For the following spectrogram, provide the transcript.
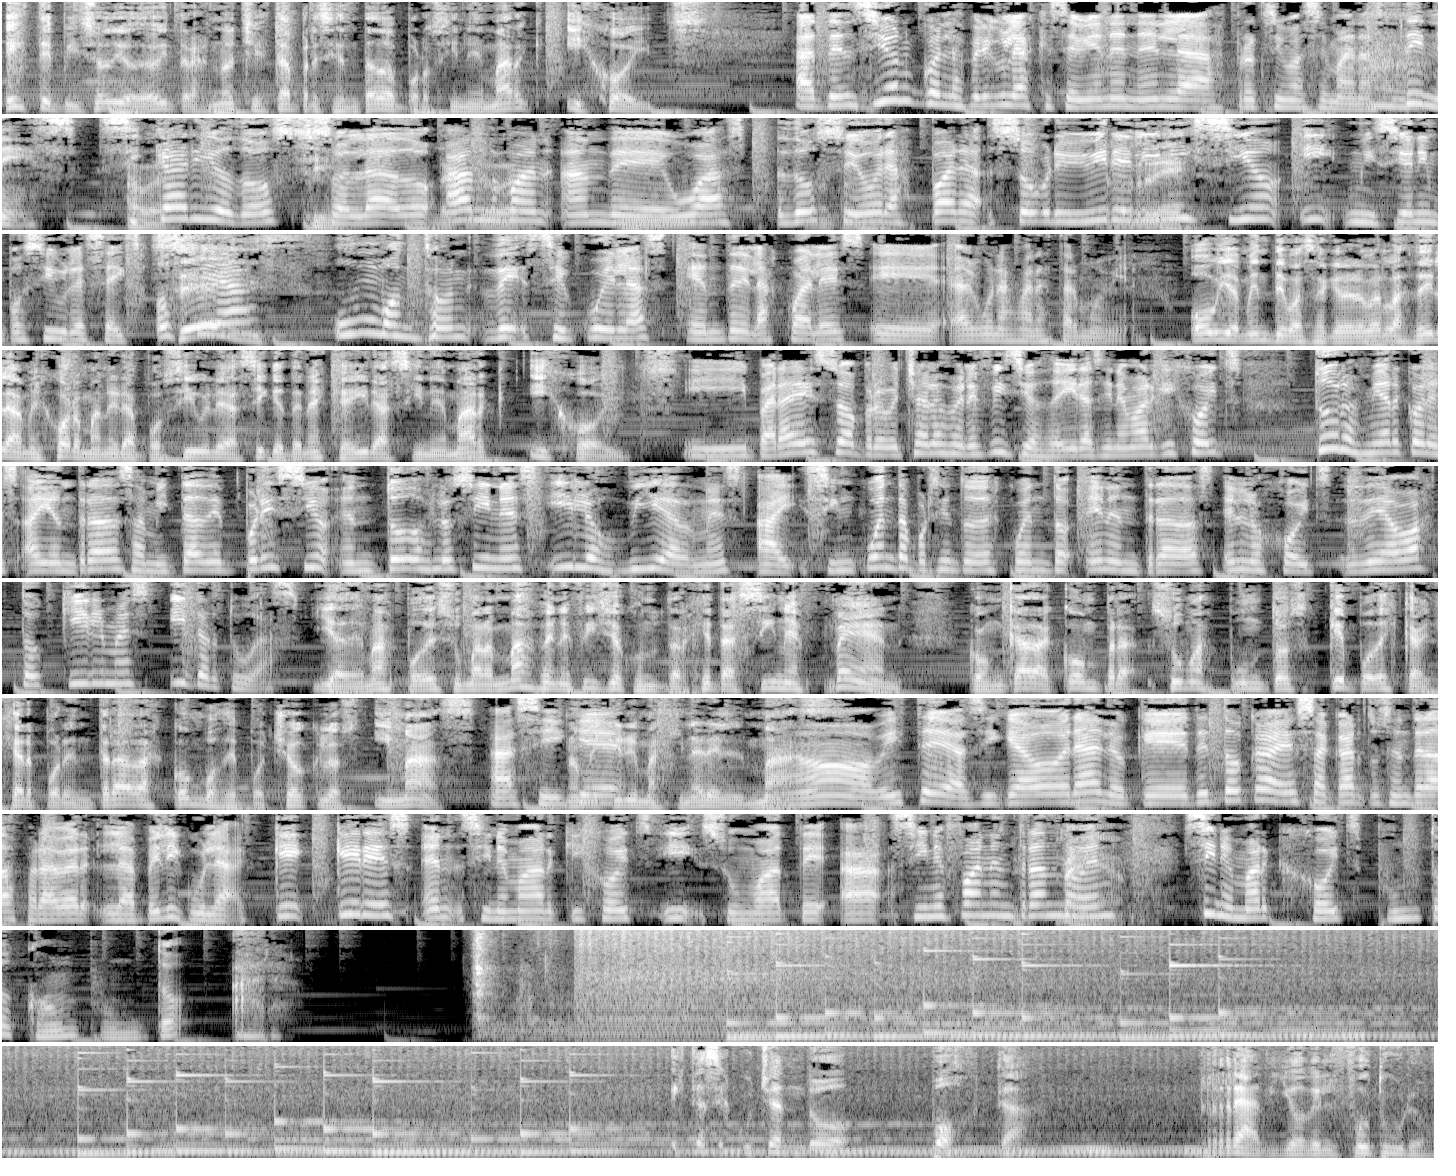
Este episodio de Hoy Tras Noche está presentado por Cinemark y Hoyts. Atención con las películas que se vienen en las próximas semanas. Tenés Sicario 2, Sí, Soldado, Ant-Man and the Mm, Wasp, 12 horas para sobrevivir el Re. inicio y Misión Imposible 6. O ¡Seis! sea, un montón de secuelas entre las cuales eh, algunas van a estar muy bien. Obviamente vas a querer verlas de la mejor manera posible, así que tenés que ir a Cinemark y Hoyts. Y para eso, aprovechar los beneficios de ir a Cinemark y Hoyts. Todos los miércoles hay entradas a mitad de precio en todos los cines y los viernes hay 50% de descuento en entradas en los Hoyts de Abasto, Quilmes y Tortugas. Y además podés sumar más beneficios con tu tarjeta CineFan. Con cada compra sumas puntos que podés canjear por entradas, combos de pochoclos y más. Así no que... me quiero imaginar el más. No, ¿viste? Así que ahora lo que te toca es sacar tus entradas para ver la película que querés en Cinemark y Hoyts y sumate a Cinefan entrando Fan. en cinemarkhoyts.com.ar. Estás escuchando Posta, Radio del Futuro.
